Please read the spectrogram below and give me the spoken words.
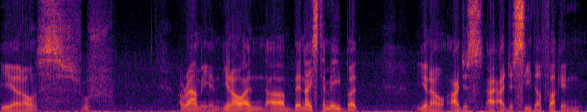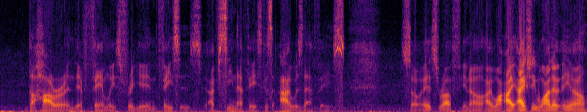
you know, oof, around me. And, you know, and um, they're nice to me, but, you know, I just, I, I just see the fucking the horror in their families' friggin' faces. I've seen that face because I was that face. So it's rough, you know. I want, I actually want to, you know,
